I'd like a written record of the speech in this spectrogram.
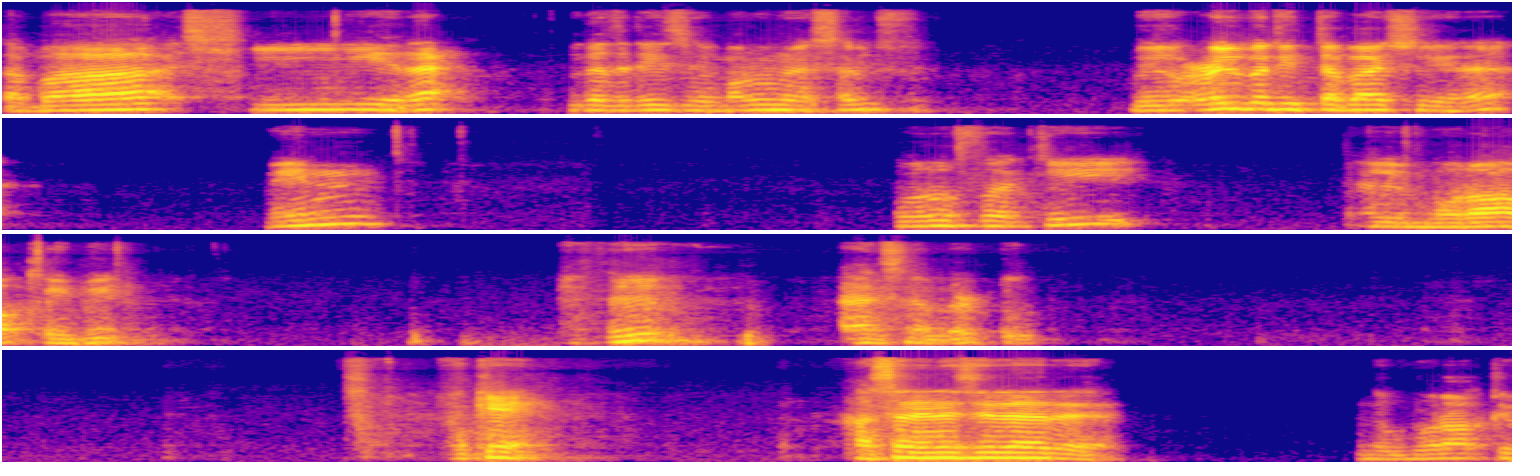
تباشير because it is معلوم yourself بعلبة التباشير من غرفة المراقب இது answer number two okay Hassan என்ன செய்றாரு இந்த மொராக்கி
